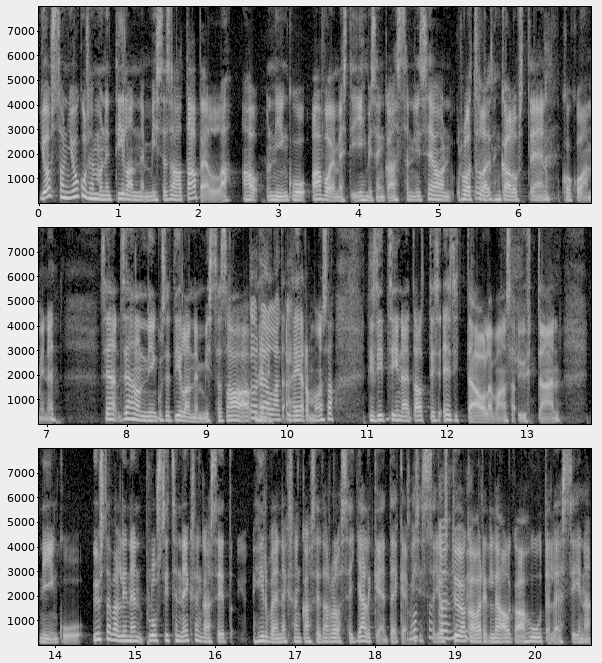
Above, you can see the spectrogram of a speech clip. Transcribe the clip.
jos on joku semmoinen tilanne, missä saa tapella a- niin kuin avoimesti ihmisen kanssa, niin se on ruotsalaisen kalusteen kokoaminen. Sehän, sehän on niin kuin se tilanne, missä saa Todellakin. hermonsa. Niin sit siinä ei tarvitsisi esittää olevansa yhtään niin kuin ystävällinen. Plus sit sen eksän kanssa, ei, hirveän eksän kanssa ei tarvitse olla sen jälkeen tekemisissä. Totta, Jos toi työkaverille alkaa huutelee siinä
